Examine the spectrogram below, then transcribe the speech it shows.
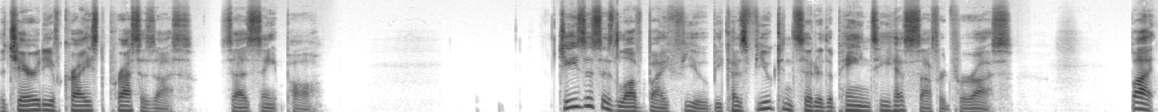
The charity of Christ presses us, says St. Paul. Jesus is loved by few because few consider the pains he has suffered for us. But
